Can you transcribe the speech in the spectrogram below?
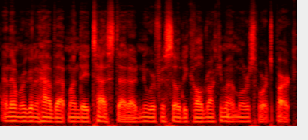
And then we're going to have that Monday test at a newer facility called Rocky Mountain Motorsports Park.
